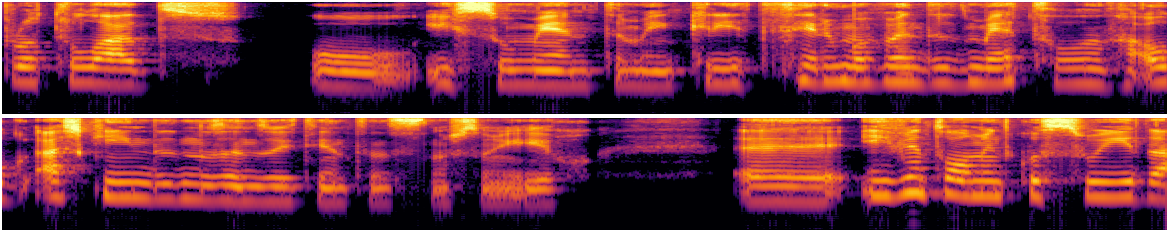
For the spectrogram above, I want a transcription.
por outro lado, o Isuman também queria ter uma banda de metal, algo, acho que ainda nos anos 80, se não estou em erro. Uh, eventualmente, com a sua ida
